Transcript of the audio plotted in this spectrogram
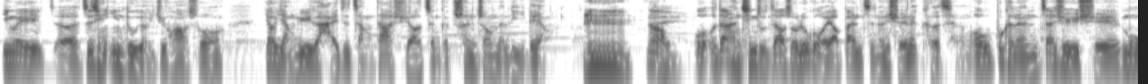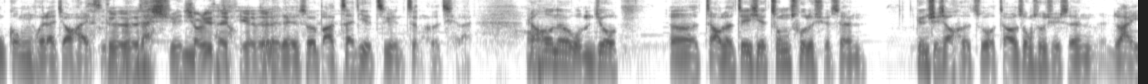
因为呃，之前印度有一句话说，要养育一个孩子长大，需要整个村庄的力量。嗯，那我我当然很清楚知道说，如果我要办职能学院的课程，我不可能再去学木工回来教孩子，对对对，再学效率太低了。对对对，所以把在地的资源整合起来，然后呢，我们就呃找了这些中辍的学生。跟学校合作，找了中辍学生来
